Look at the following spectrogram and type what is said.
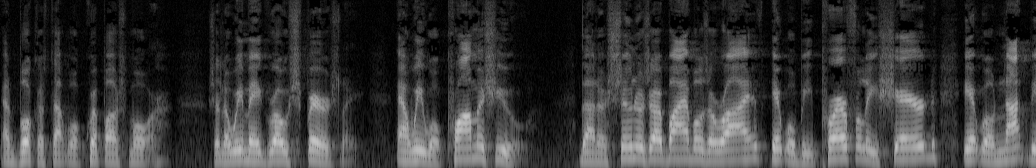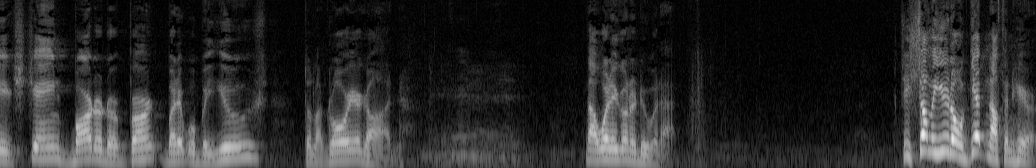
and booklets that will equip us more so that we may grow spiritually. And we will promise you that as soon as our Bibles arrive, it will be prayerfully shared. It will not be exchanged, bartered, or burnt, but it will be used to the glory of God. Amen. Now, what are you going to do with that? See, some of you don't get nothing here.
